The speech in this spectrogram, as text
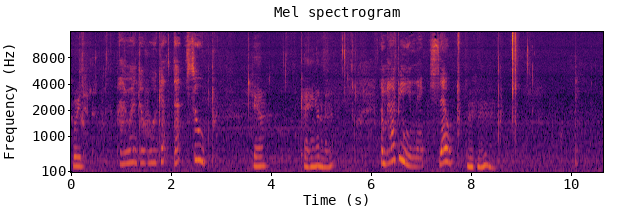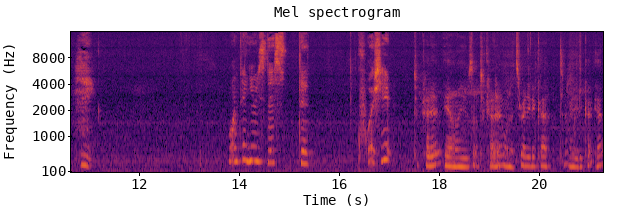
go eat it. I want to look at that soup. Yeah? Okay, hang on a minute. I'm happy you make soap. Mm-hmm. Hey. Want to use this to crush it? To cut it? Yeah, I'll use that to cut it when it's ready to cut. It's not ready to cut yet.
